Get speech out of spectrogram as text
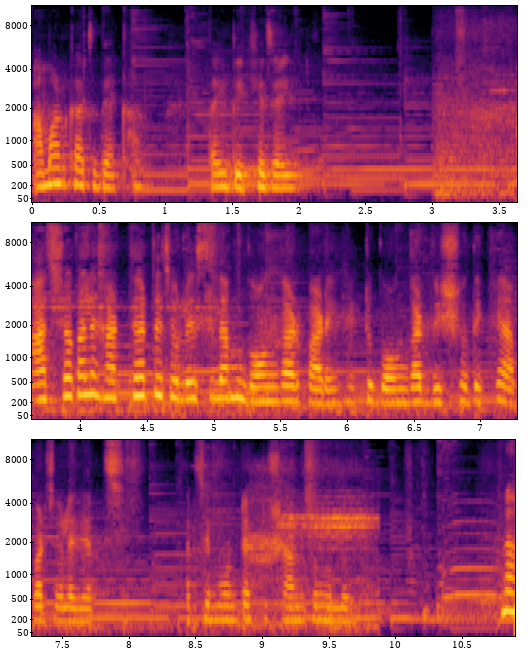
আমার কাছে দেখা তাই দেখে যাই। আজ সকালে হাঁটতে হাঁটতে চলে এসেছিলাম গঙ্গার পাড়ে। একটু গঙ্গার দৃশ্য দেখে আবার চলে যাচ্ছি। আজকে মনটা একটু শান্ত হলো। না,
